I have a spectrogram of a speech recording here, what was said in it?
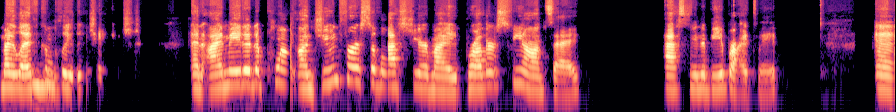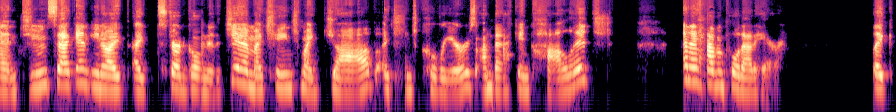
My life Mhm. completely changed. And I made it a point on June 1st of last year, my brother's fiance asked me to be a bridesmaid. And June 2nd, you know, I, I started going to the gym. I changed my job. I changed careers. I'm back in college and I haven't pulled out a hair. Like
